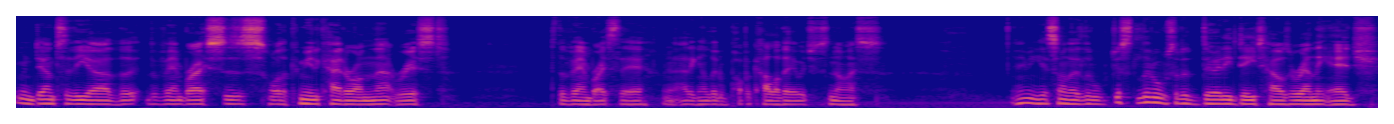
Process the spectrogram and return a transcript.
even down to the uh, the the vambraces or the communicator on that wrist to the vambrace there. adding a little pop of color there, which is nice. And even get some of those little, just little sort of dirty details around the edge.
